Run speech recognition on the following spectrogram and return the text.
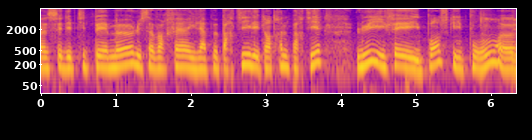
Euh, c'est des petites PME, le savoir-faire, il est un peu parti, il est en train de partir. Lui, il fait, il pense qu'ils pourront, euh,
